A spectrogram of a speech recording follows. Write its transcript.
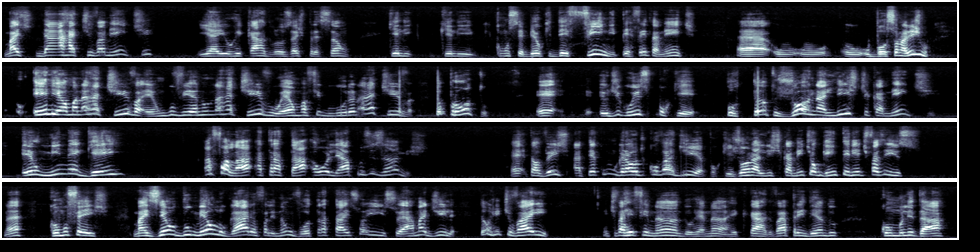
Mas narrativamente e aí o Ricardo vai usar a expressão que ele, que ele concebeu, que define perfeitamente uh, o, o, o bolsonarismo, ele é uma narrativa, é um governo narrativo, é uma figura narrativa. Então, pronto. É, eu digo isso porque, portanto, jornalisticamente, eu me neguei a falar, a tratar, a olhar para os exames. É, talvez até com um grau de covardia, porque jornalisticamente alguém teria de fazer isso, né? Como fez. Mas eu, do meu lugar, eu falei, não vou tratar isso aí, isso é armadilha. Então a gente vai, a gente vai refinando, Renan, Ricardo, vai aprendendo como lidar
